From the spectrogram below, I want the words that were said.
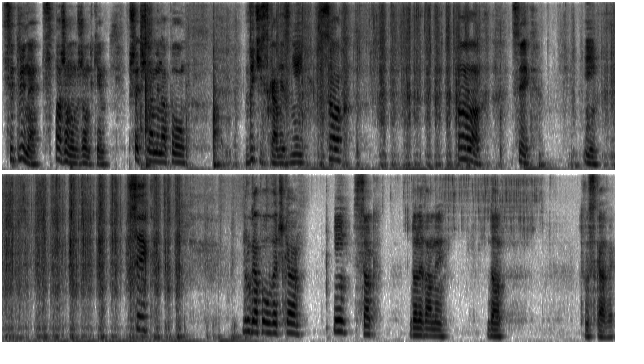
Cytrynę sparzoną wrzątkiem przecinamy na pół, wyciskamy z niej sok. O, cyk i cyk. Druga połóweczka i sok dolewamy do truskawek.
